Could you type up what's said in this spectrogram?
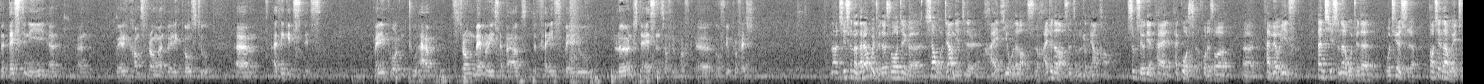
the destiny and, and where it comes from and where it goes to. Um, I think it's, it's very important to have strong memories about the phase where you learned the essence of your, prof, uh, of your profession. 那其实呢，大家会觉得说，这个像我这样年纪的人还提我的老师，还觉得老师怎么怎么样好，是不是有点太太过时，或者说呃太没有意思？但其实呢，我觉得我确实到现在为止，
